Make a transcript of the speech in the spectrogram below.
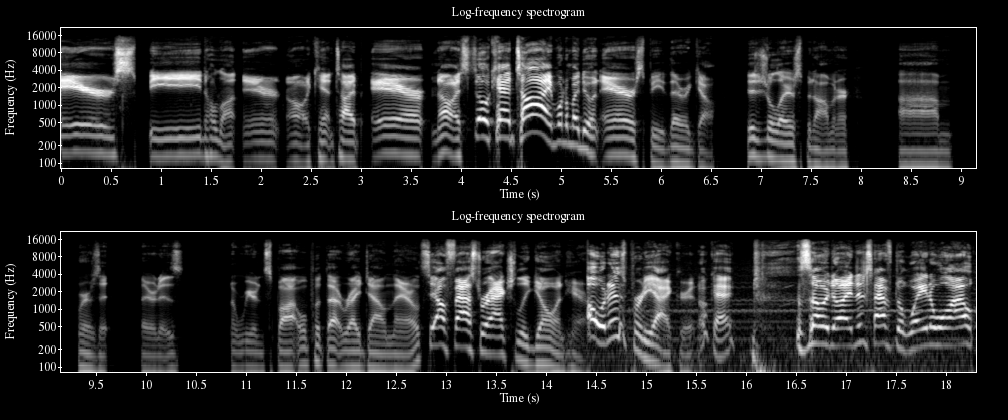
airspeed. Hold on, air. Oh, I can't type air. No, I still can't type. What am I doing? Airspeed. There we go. Digital air speedometer. Um, where is it? There it is. A weird spot. We'll put that right down there. Let's see how fast we're actually going here. Oh, it is pretty accurate. Okay. so do I just have to wait a while?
